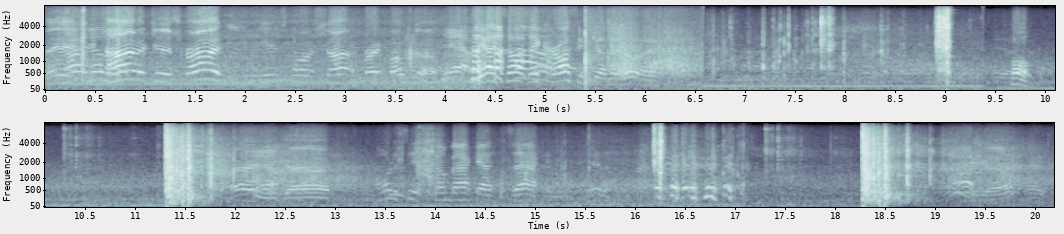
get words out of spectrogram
See, if you time it just right, you can use one shot and break both of them. Yeah. Yeah, I saw it. They cross each other, don't they? Pull. There you go. I want to see it come back at Zach and hit him. There you go.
